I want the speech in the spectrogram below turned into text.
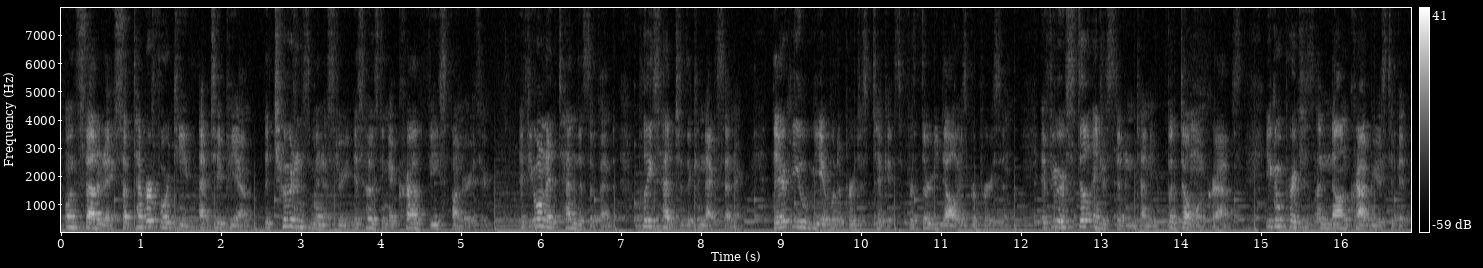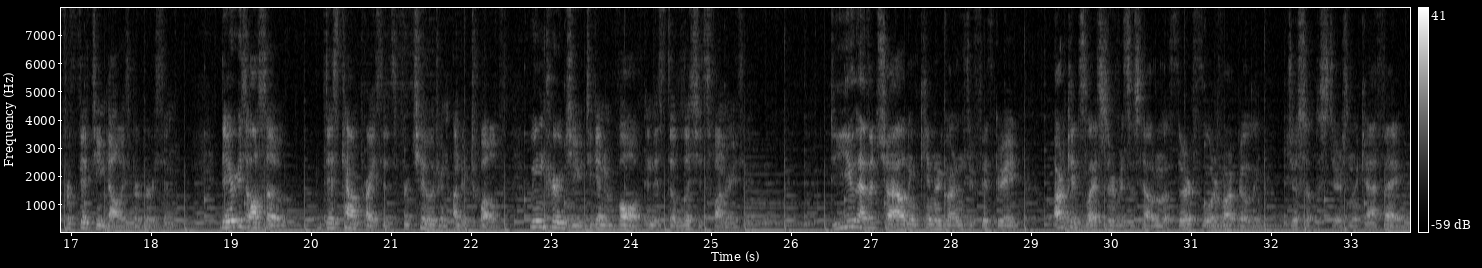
On Saturday, September 14th at 2 p.m., the Children's Ministry is hosting a Crab Feast fundraiser. If you want to attend this event, please head to the Connect Center. There you will be able to purchase tickets for $30 per person. If you are still interested in attending but don't want crabs, you can purchase a non-crab ears ticket for $15 per person. There is also discount prices for children under 12. We encourage you to get involved in this delicious fundraiser. Do you have a child in kindergarten through fifth grade? Our Kids Life service is held on the third floor of our building, just up the stairs in the cafe.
